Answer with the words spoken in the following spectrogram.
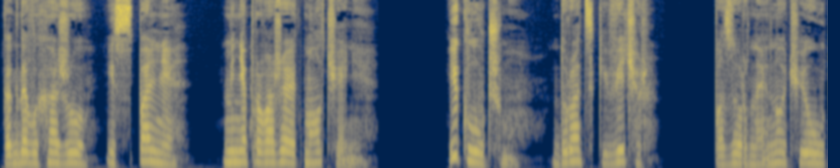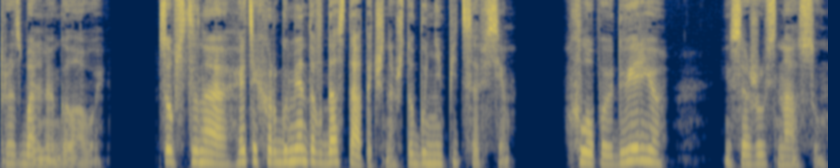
Когда выхожу из спальни, меня провожает молчание. И к лучшему. Дурацкий вечер, позорная ночь и утро с больной головой. Собственно, этих аргументов достаточно, чтобы не пить совсем. Хлопаю дверью и сажусь на осу.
